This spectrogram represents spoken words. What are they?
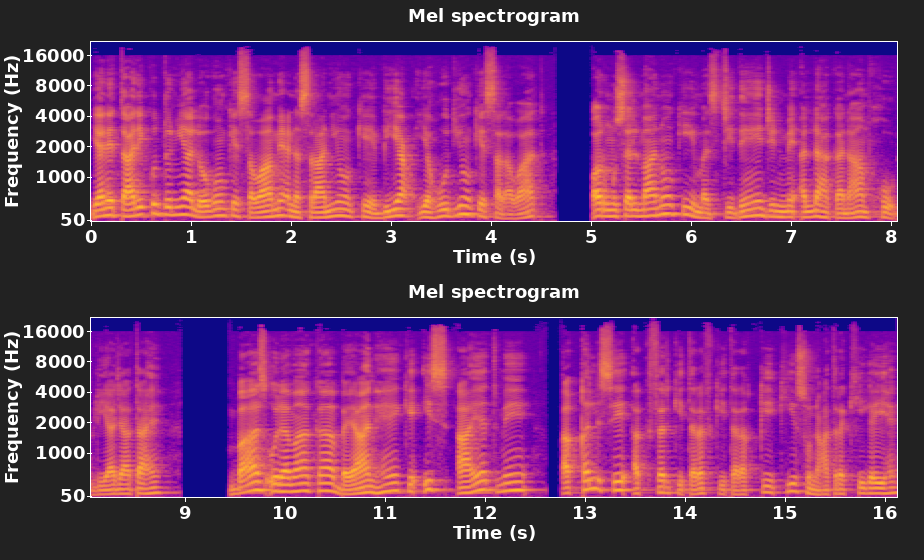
یعنی تاریخ الدنیا لوگوں کے سوامع نصرانیوں کے بیع یہودیوں کے صلوات اور مسلمانوں کی مسجدیں جن میں اللہ کا نام خوب لیا جاتا ہے۔ بعض علماء کا بیان ہے کہ اس آیت میں عقل سے اکثر کی طرف کی ترقی کی سنات رکھی گئی ہے۔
